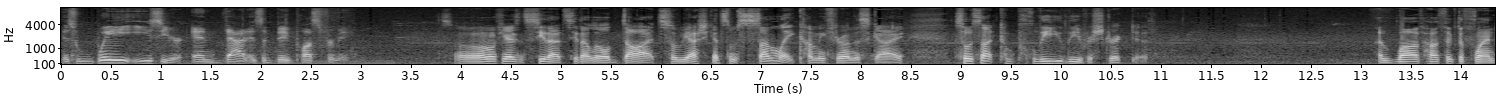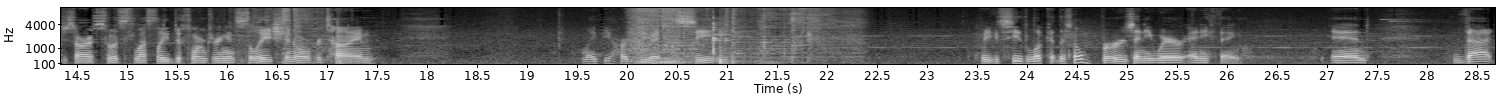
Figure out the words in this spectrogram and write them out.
is way easier and that is a big plus for me. So I don't know if you guys can see that, see that little dot. So we actually get some sunlight coming through on this guy so it's not completely restrictive. I love how thick the flanges are so it's less likely deformed during installation or over time. Might be hard for you guys to see. But you can see, look, at there's no burrs anywhere or anything. And that,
